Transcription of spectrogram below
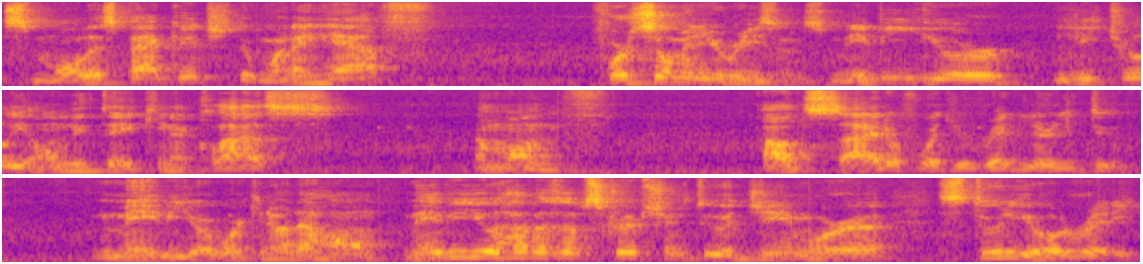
smallest package, the one I have, for so many reasons. Maybe you're literally only taking a class a month outside of what you regularly do. Maybe you're working out at home. Maybe you have a subscription to a gym or a studio already.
